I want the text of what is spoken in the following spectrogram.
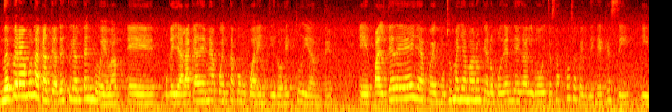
no esperamos la cantidad de estudiantes nuevas, eh, porque ya la academia cuenta con 42 estudiantes. Eh, parte de ella, pues muchos me llamaron que no podían llegar hoy y todas esas cosas, pero dije que sí. Y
